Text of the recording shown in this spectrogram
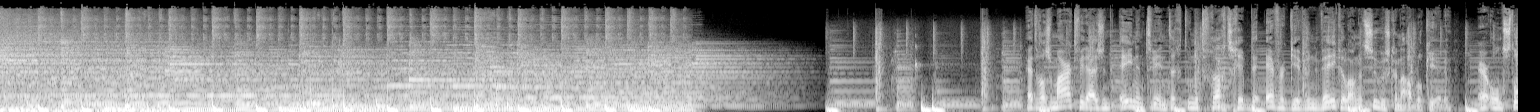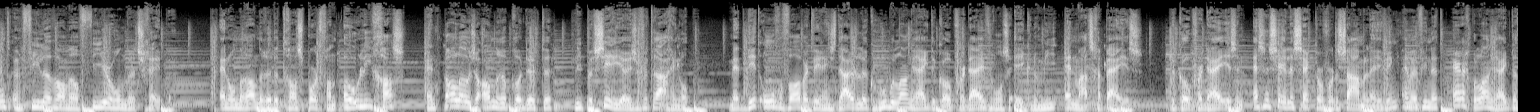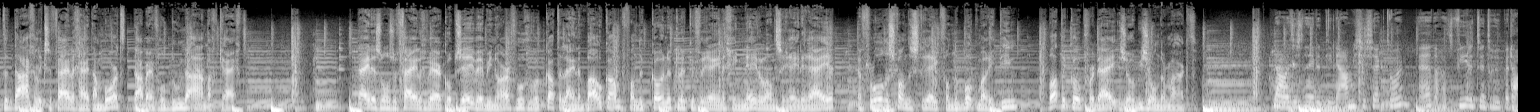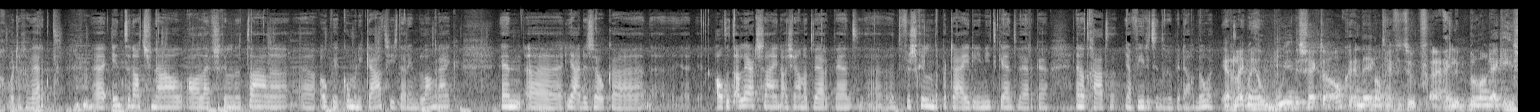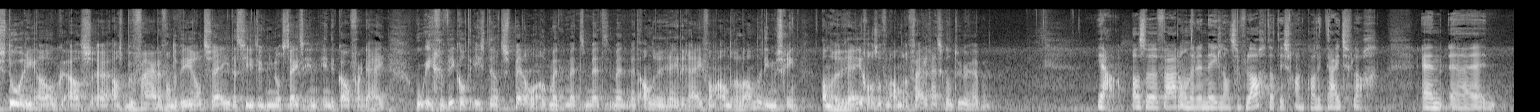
Het was maart 2021 toen het vrachtschip de Ever Given wekenlang het Suezkanaal blokkeerde. Er ontstond een file van wel 400 schepen. En onder andere de transport van olie, gas en talloze andere producten liepen serieuze vertraging op. Met dit ongeval werd weer eens duidelijk hoe belangrijk de koopvaardij voor onze economie en maatschappij is. De koopvaardij is een essentiële sector voor de samenleving en we vinden het erg belangrijk dat de dagelijkse veiligheid aan boord daarbij voldoende aandacht krijgt. Tijdens onze Veilig Werken op Zee webinar vroegen we Katelijne Bouwkamp van de Koninklijke Vereniging Nederlandse Rederijen en Floris van de Streek van de Bok Maritiem wat de koopvaardij zo bijzonder maakt. Nou, het is een hele dynamische sector. Hè. Daar gaat 24 uur per dag worden gewerkt. Mm internationaal, allerlei verschillende talen. Uh, ook weer communicatie is daarin belangrijk. En uh, ja, dus ook altijd alert zijn als je aan het werk bent. Uh, verschillende partijen die je niet kent werken. En dat gaat ja, 24 uur per dag door. Ja, dat lijkt me een heel boeiende sector ook. En Nederland heeft natuurlijk een hele belangrijke historie ook als, uh, als bevaarder van de wereldzee. Dat zie je natuurlijk nu nog steeds in, in de koopvaardij. Hoe ingewikkeld is dat spel ook met, met, met, met, met andere rederijen van andere landen... die misschien andere regels of een andere veiligheidscultuur hebben? Ja, als we varen onder de Nederlandse vlag, dat is gewoon een kwaliteitsvlag. En uh,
